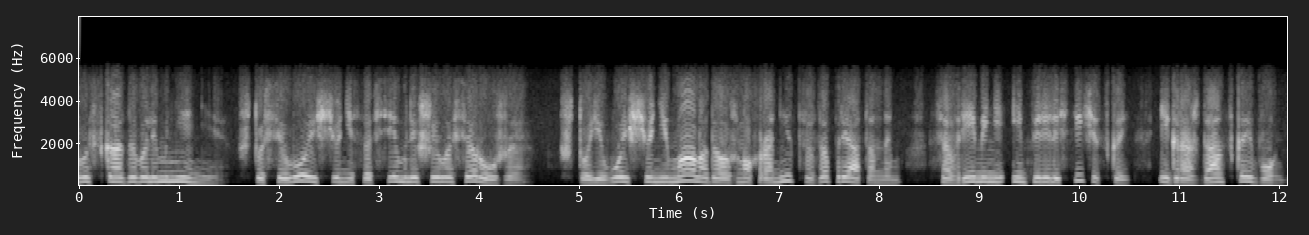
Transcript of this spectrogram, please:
высказывали мнение, что село еще не совсем лишилось оружия, что его еще немало должно храниться запрятанным со времени империалистической и гражданской войн,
